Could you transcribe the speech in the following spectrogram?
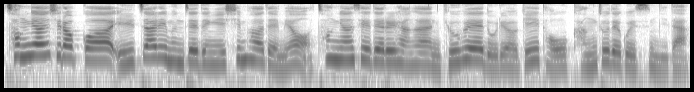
청년 실업과 일자리 문제 등이 심화되며 청년 세대를 향한 교회의 노력이 더욱 강조되고 있습니다.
